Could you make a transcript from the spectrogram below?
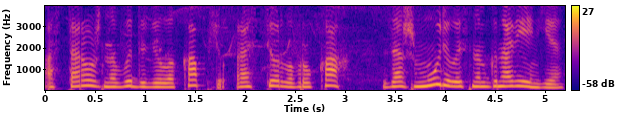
Осторожно выдавила каплю, растерла в руках, зажмурилась на мгновение.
